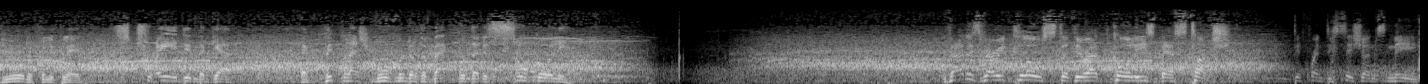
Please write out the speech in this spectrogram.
Beautifully played. Straight in the gap. A whiplash movement of the back foot that is so Kohli. That is very close to Virat Kohli's best touch. Different decisions made.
